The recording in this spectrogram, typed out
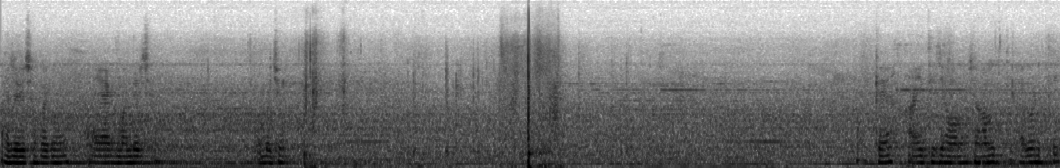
આ જોઈ શકો છો અહીંયા એક મંદિર છે આ બાજુ ઓકે અહીંથી જવાનું છે આમથી આગળથી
